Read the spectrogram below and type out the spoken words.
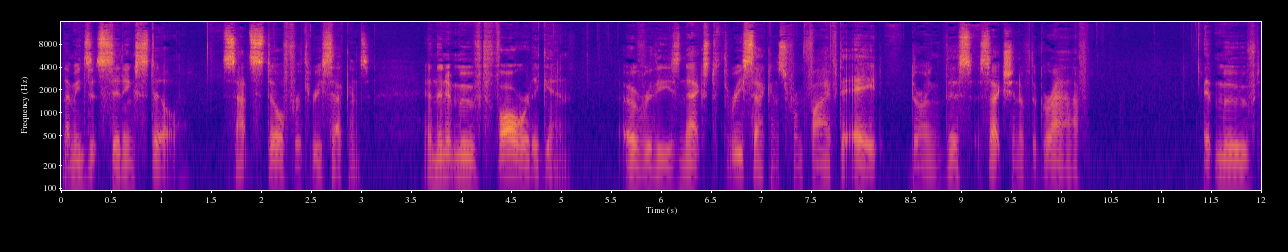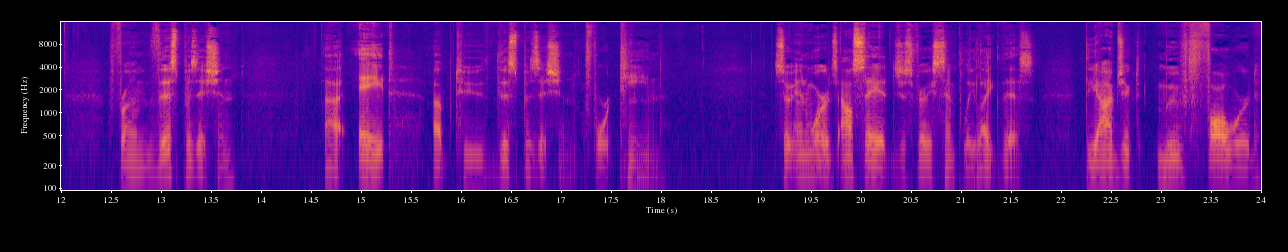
That means it's sitting still. It sat still for 3 seconds, and then it moved forward again over these next 3 seconds from 5 to 8 during this section of the graph. It moved from this position, uh, 8, up to this position, 14. So in words, I'll say it just very simply like this. The object moved forward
